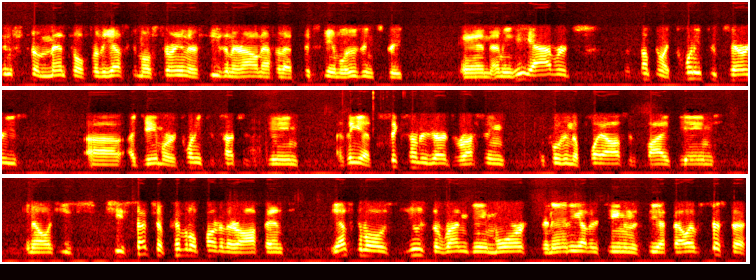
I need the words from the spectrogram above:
instrumental for the Eskimos turning their season around after that six-game losing streak. And I mean, he averaged something like 22 carries uh, a game or 22 touches a game. I think he had 600 yards rushing, including the playoffs in five games. You know, he's he's such a pivotal part of their offense. The Eskimos used the run game more than any other team in the CFL. It was just a,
